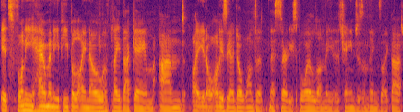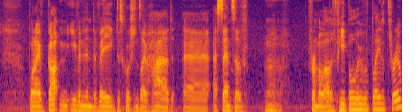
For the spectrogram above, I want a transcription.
it's funny how many people I know have played that game, and I, you know, obviously I don't want it necessarily spoiled on me the changes and things like that, but I've gotten even in the vague discussions I've had uh, a sense of from a lot of people who have played it through,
